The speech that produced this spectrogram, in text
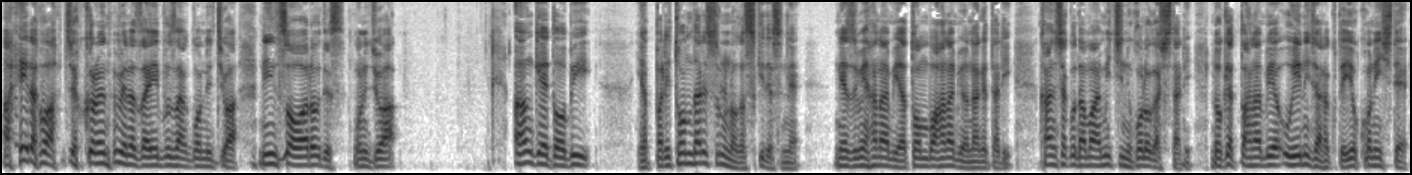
アイラバーチョコレートの皆さんイブさんこんにちは。人相悪うです。こんにちは。アンケート B やっぱり飛んだりするのが好きですね。ネズミ花火やトンボ花火を投げたり感触玉は道に転がしたりロケット花火は上にじゃなくて横にして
